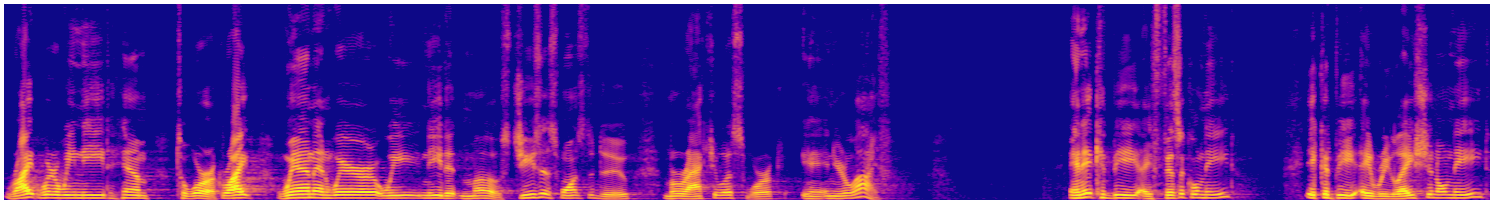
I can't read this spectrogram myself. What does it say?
Right where we need him to work, right when and where we need it most. Jesus wants to do miraculous work in your life. And it could be a physical need, it could be a relational need,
